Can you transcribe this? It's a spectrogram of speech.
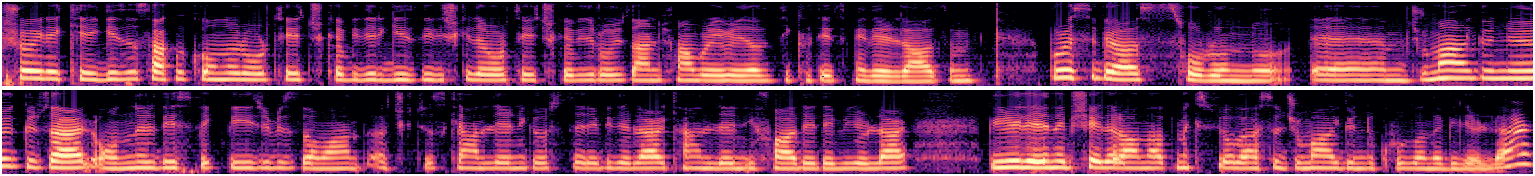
Şöyle ki gizli saklı konular ortaya çıkabilir, gizli ilişkiler ortaya çıkabilir. O yüzden lütfen buraya biraz dikkat etmeleri lazım. Burası biraz sorunlu. Cuma günü güzel, onları destekleyici bir zaman. Açıkçası kendilerini gösterebilirler, kendilerini ifade edebilirler. birilerine bir şeyler anlatmak istiyorlarsa cuma günü kullanabilirler.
